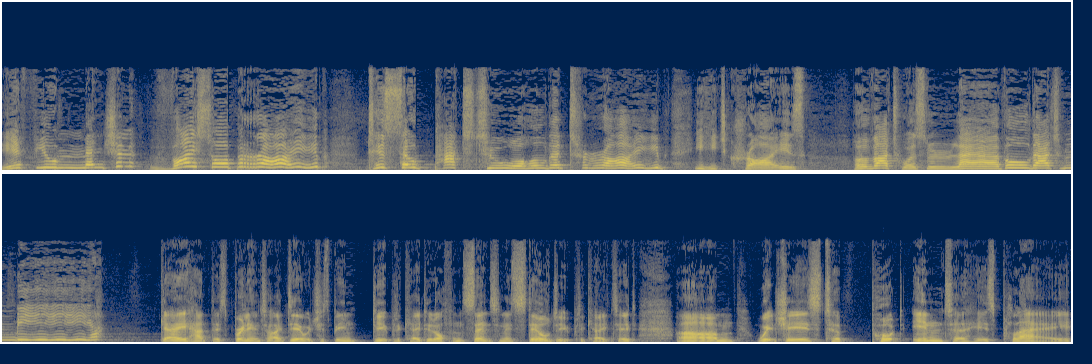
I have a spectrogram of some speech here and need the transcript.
If you mention vice or bribe, 'tis so pat to all the tribe. Each cries, that was levelled at me. Gay had this brilliant idea, which has been duplicated often since and is still duplicated, um, which is to put into his play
